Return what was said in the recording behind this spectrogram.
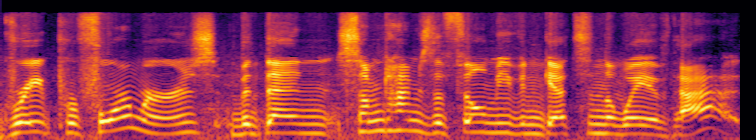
great performers, but then sometimes the film even gets in the way of that.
